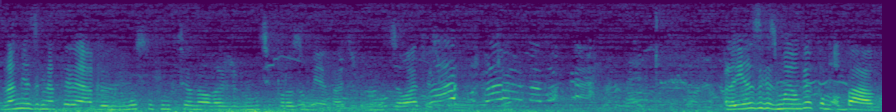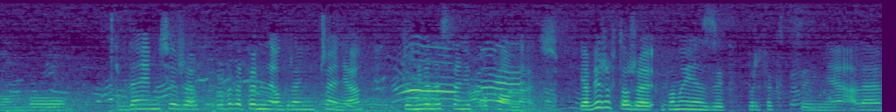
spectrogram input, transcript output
Znam język na tyle, aby móc tu funkcjonować, żeby móc się porozumiewać, żeby móc załatwiać pewne rzeczy. Ale język jest moją wielką obawą, bo wydaje mi się, że wprowadza pewne ograniczenia, których nie będę w stanie pokonać. Ja wierzę w to, że panuję język perfekcyjnie, ale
